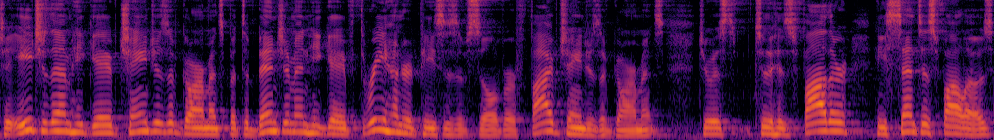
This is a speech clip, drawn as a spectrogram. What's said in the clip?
To each of them he gave changes of garments, but to Benjamin he gave 300 pieces of silver, five changes of garments. To his, to his father he sent as follows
